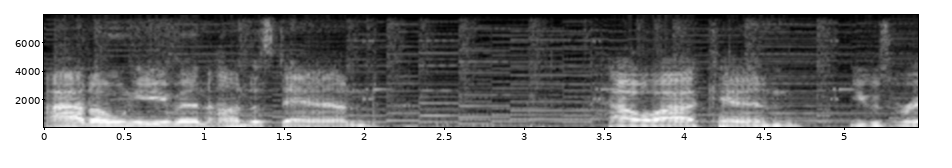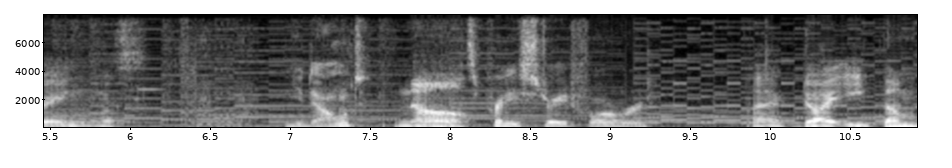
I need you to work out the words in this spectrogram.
I don't even understand how I can use rings. you don't? No. It's pretty straightforward. Like, do I eat them?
